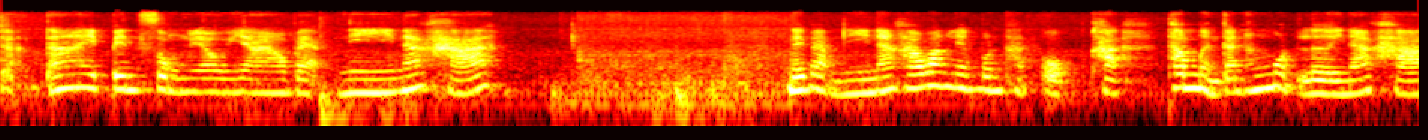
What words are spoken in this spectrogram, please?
จะได้เป็นทรงยาวๆแบบนี้นะคะ ในแบบนี้นะคะวางเรียงบนผัดอบค่ะทำเหมือนกันทั้งหมดเลยนะคะ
